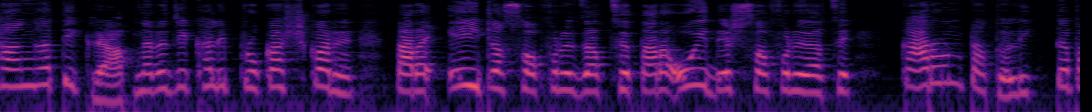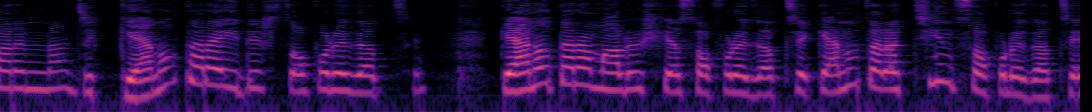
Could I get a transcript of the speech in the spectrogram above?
সাংঘাতিকরা, আপনারা যে খালি প্রকাশ করেন, তারা এইটা সফরে যাচ্ছে, তারা ওই দেশ সফরে যাচ্ছে, কারণটা তো লিখতে পারেন না যে, কেন তারা এই দেশ সফরে যাচ্ছে? কেন তারা মালয়েশিয়া সফরে যাচ্ছে? কেন তারা চীন সফরে যাচ্ছে?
